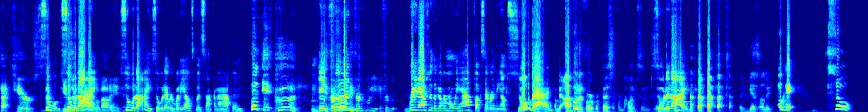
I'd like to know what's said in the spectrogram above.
that cares. So- that so would I. about anything. So would I. So would everybody else. But it's not going to happen. but it could. It if could. Everybody, if everybody, if everybody, right after the government we have fucks everything up so bad. I mean, I voted for a professor from Clemson. So, So did I. yes, honey. okay, so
